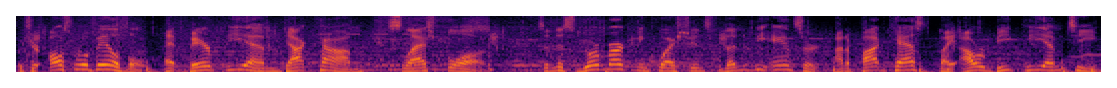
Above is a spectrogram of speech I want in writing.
which are also available at bearpm.com slash blog. Send us your marketing questions for them to be answered on a podcast by our BPM team.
